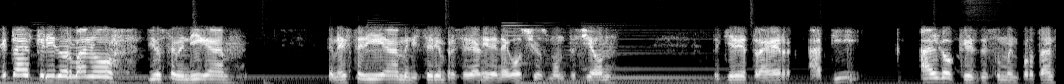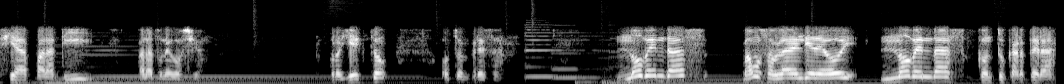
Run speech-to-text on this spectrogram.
¿qué tal, querido hermano? Dios te bendiga. En este día, Ministerio Empresarial y de Negocios Montesión te quiere traer a ti algo que es de suma importancia para ti, para tu negocio, proyecto o tu empresa. No vendas, vamos a hablar el día de hoy, no vendas con tu cartera.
